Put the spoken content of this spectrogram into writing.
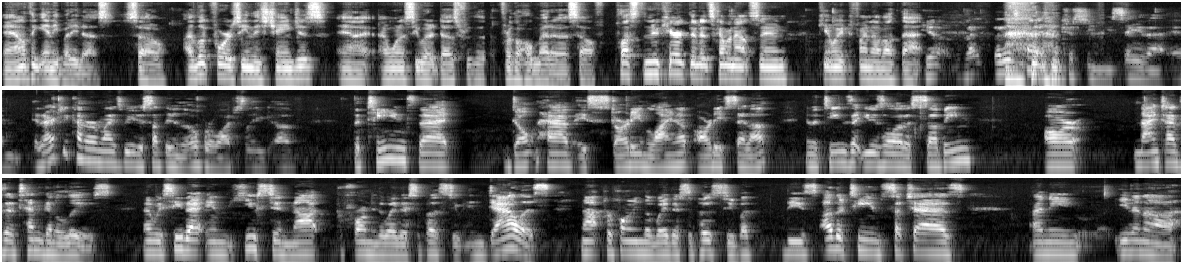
and I don't think anybody does. So I look forward to seeing these changes, and I, I want to see what it does for the for the whole meta itself. Plus the new character that's coming out soon. Can't wait to find out about that. Yeah, that, that is kind of interesting you say that, and it actually kind of reminds me of something in the Overwatch League of the teams that don't have a starting lineup already set up, and the teams that use a lot of subbing are nine times out of ten going to lose. And we see that in Houston not performing the way they're supposed to. In Dallas, not performing the way they're supposed to. But these other teams, such as, I mean, even uh,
